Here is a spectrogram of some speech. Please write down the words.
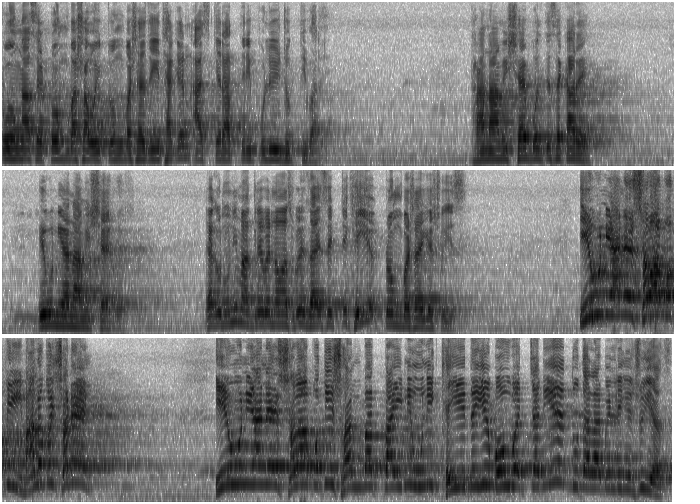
টোং আছে, টোং বাসা, ওই টোং বাসায় যেই থাকেন, আজকে রাত্রি পুলিশ ঢুকতে পারে। থানা আমির সাহেব বলতেছে, কারে? ইউনিয়ন আমির সাহেবের। এখন উনি মাগরেবের নামাজ পড়ে যায় সেটটি খেয়ে টোং বাসায় গিয়ে শুয়েছে ইউনিয়নের সভাপতি, ভালো করে শোনেন ইউনিয়নের সভাপতি সংবাদ পাইনি, উনি খেয়ে দিয়ে বউ বাচ্চা নিয়ে দুতলা বিল্ডিং এ শুয়ে আছে।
